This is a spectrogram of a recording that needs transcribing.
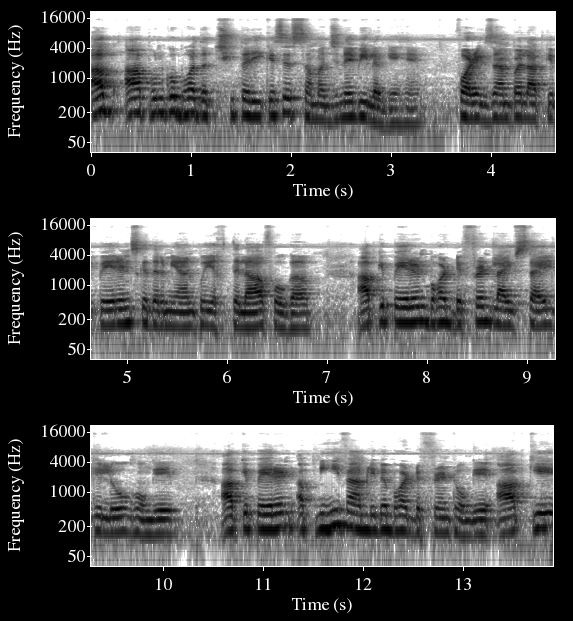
अब आप उनको बहुत अच्छी तरीके से समझने भी लगे हैं। फॉर एग्ज़ाम्पल आपके पेरेंट्स के दरमियान कोई इख्तलाफ होगा, आपके पेरेंट बहुत डिफरेंट लाइफस्टाइल के लोग होंगे, आपके पेरेंट अपनी ही फैमिली में बहुत डिफरेंट होंगे, आपके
